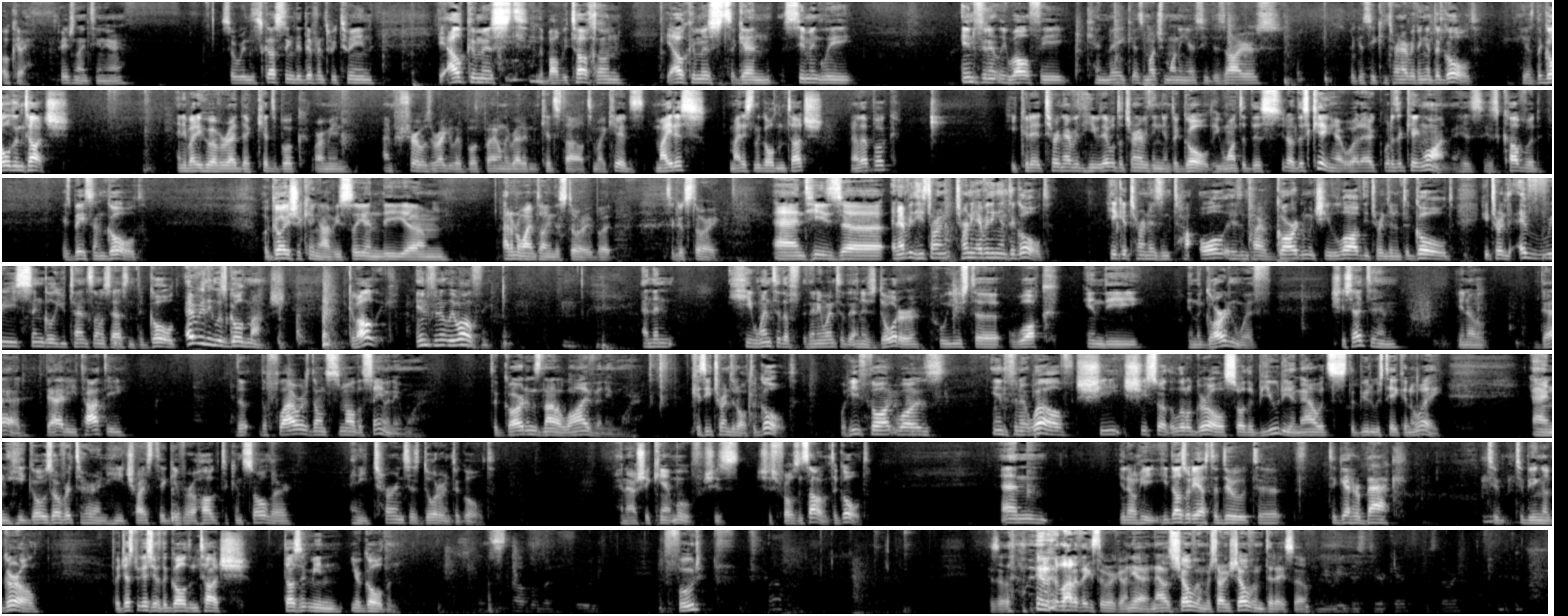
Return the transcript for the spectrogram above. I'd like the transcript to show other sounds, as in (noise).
Okay, page 19 here. So we're discussing the difference between the alchemist, the Baal Bitachon. The alchemist, again, seemingly infinitely wealthy, can make as much money as he desires because he can turn everything into gold. He has the golden touch. Anybody who ever read the kids' book, or I mean, I'm sure it was a regular book, but I only read it in kid style to my kids. Midas, Midas and the Golden Touch. You know that book? He could turn everything. He was able to turn everything into gold. He wanted this. You know, this king. What, what does a king want? His his kavod is based on gold. A Goyish king, obviously, and the um, I don't know why I'm telling this story, but it's a good story. And he's uh, and every, he's turning, turning everything into gold. He could turn his entire all his entire garden, which he loved, he turned it into gold. He turned every single utensil in his house into gold. Everything was gold mamish. Gavaldik, infinitely wealthy. And then he went to the then he went to the, and his daughter who used to walk in the in the garden with she said to him you know dad daddy tati the, the flowers don't smell the same anymore. The garden's not alive anymore. Because he turned it all to gold. What he thought was infinite wealth she she saw the little girl saw the beauty and now it's the beauty was taken away. And he goes over to her and he tries to give her a hug to console her and he turns his daughter into gold and now she can't move. She's she's frozen solid to gold. And you know, he, he does what he has to do to to get her back to, to being a girl. But just because you have the golden touch doesn't mean you're golden. What's the problem with food? Food? There's a, (laughs) a lot of things to work on. Yeah, now it's Shovavim. We're starting Shovavim today, so Will you read this to your kids, the story?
